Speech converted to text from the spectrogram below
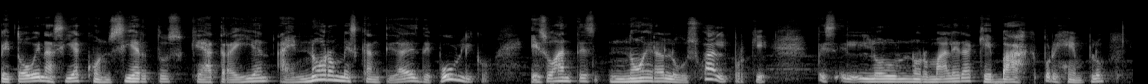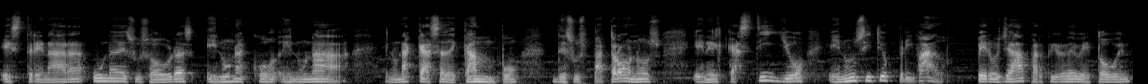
Beethoven hacía conciertos que atraían a enormes cantidades de público. Eso antes no era lo usual, porque pues, lo normal era que Bach, por ejemplo, estrenara una de sus obras en una, en una, en una casa de campo de sus patronos, en el castillo, en un sitio privado. Pero ya a partir de Beethoven,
